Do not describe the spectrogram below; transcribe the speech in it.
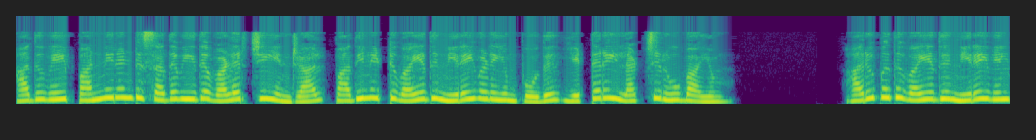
அதுவே பன்னிரண்டு சதவீத வளர்ச்சி என்றால் பதினெட்டு வயது நிறைவடையும் போது எட்டரை லட்ச ரூபாயும். அறுபது வயது நிறைவில்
